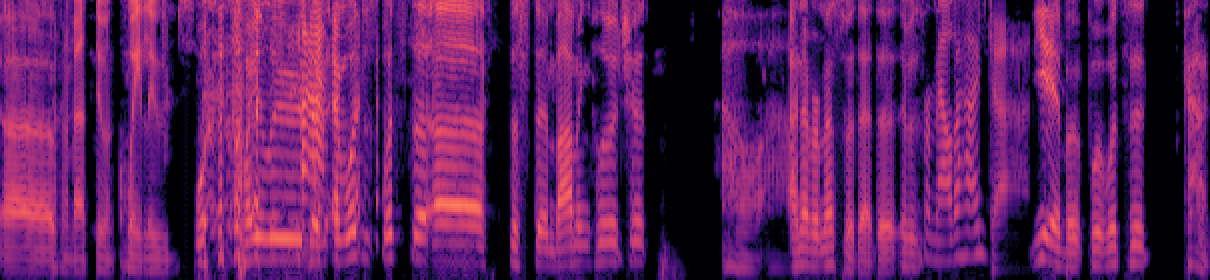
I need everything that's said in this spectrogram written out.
uh Talking about doing quaaludes. what, quaaludes and, and what's what's the uh the, the embalming fluid shit? Oh, I never messed with that. The it was Formaldehyde. God. yeah, but but what's it? God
